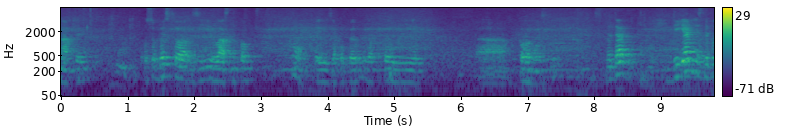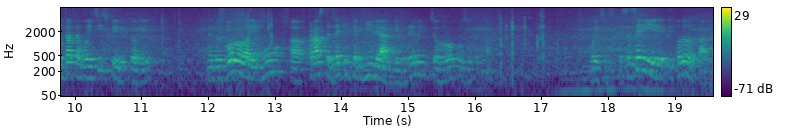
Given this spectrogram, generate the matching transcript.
Укрнафтою, особисто з її власником, ну, її захопив, захопив її Коломойський. Діяльність депутата Войціцької Вікторії не дозволила йому вкрасти декілька мільярдів гривень цього року з. Войціцька. За це її підпалили хату,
